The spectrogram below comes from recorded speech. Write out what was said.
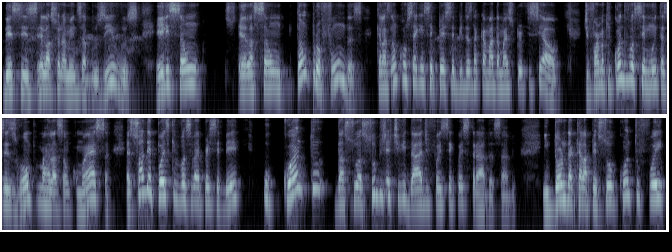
desses relacionamentos abusivos, eles são elas são tão profundas que elas não conseguem ser percebidas na camada mais superficial. De forma que quando você muitas vezes rompe uma relação como essa, é só depois que você vai perceber o quanto da sua subjetividade foi sequestrada, sabe? Em torno daquela pessoa, o quanto foi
